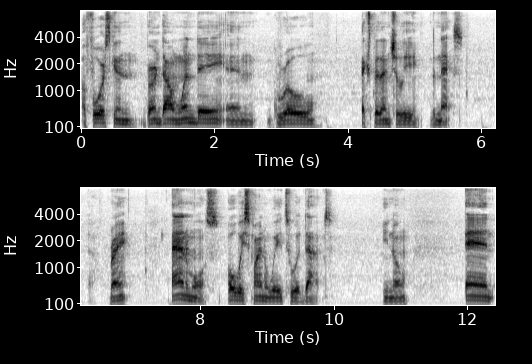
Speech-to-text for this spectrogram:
a forest can burn down one day and grow exponentially the next, Yeah. right? Animals always find a way to adapt, you know? And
